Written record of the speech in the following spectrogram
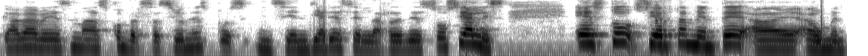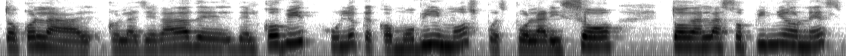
cada vez más conversaciones pues incendiarias en las redes sociales. Esto ciertamente aumentó con la, con la llegada del COVID, Julio, que como vimos, pues polarizó todas las opiniones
